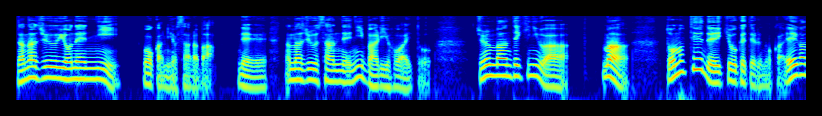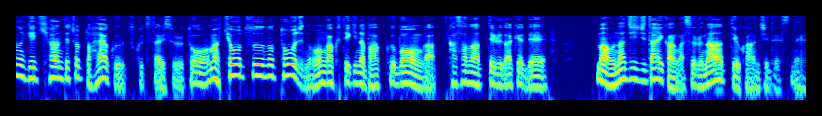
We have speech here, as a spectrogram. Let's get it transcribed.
74年に狼をさらば。で、73年にバリー・ホワイト。順番的には、まあ、どの程度影響を受けてるのか、映画の劇版ってちょっと早く作ってたりすると、まあ共通の当時の音楽的なバックボーンが重なってるだけで、まあ同じ時代感がするなっていう感じですね。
